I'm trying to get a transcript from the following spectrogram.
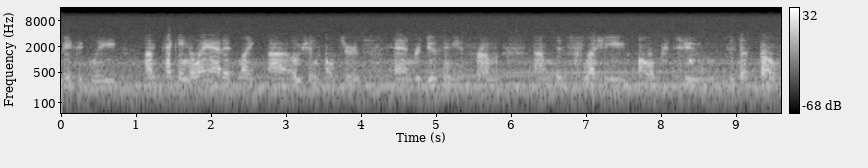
basically um, pecking away at it like uh, ocean vultures and reducing it from um, its fleshy bulk to, to just bone.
